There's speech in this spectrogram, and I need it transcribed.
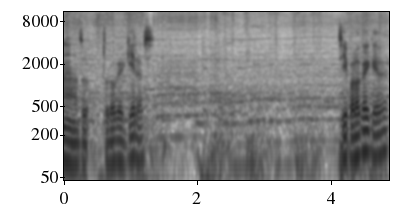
Nada, tú, tú lo que quieras. Sí, por lo que hay que ver.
